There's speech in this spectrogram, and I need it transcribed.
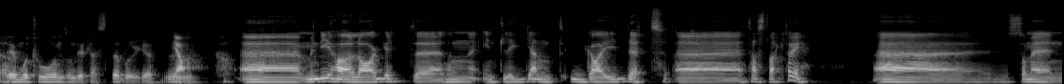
Det er motoren som de fleste bruker. Mm. Ja. Eh, men de har laget eh, sånn intelligent guidet eh, testverktøy. Eh, som er en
